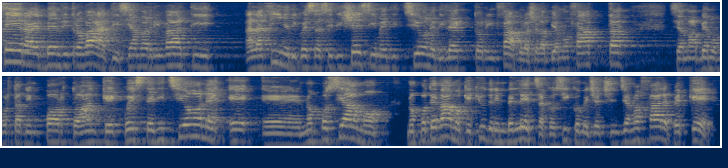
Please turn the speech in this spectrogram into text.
Buonasera e ben ritrovati. Siamo arrivati alla fine di questa sedicesima edizione di Lector in Fabula. Ce l'abbiamo fatta, Siamo, abbiamo portato in porto anche questa edizione e eh, non possiamo, non potevamo che chiudere in bellezza così come ci accingiamo a fare perché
